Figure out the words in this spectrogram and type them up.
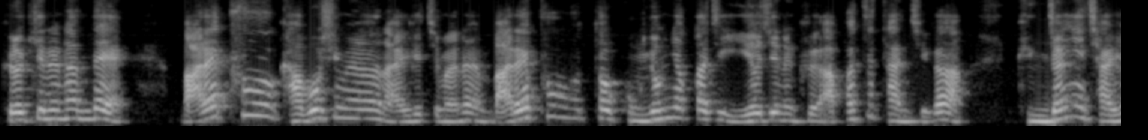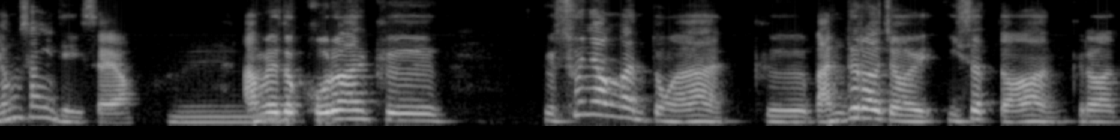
그렇기는 한데 마레프 가보시면 알겠지만은 마레프부터 공동역까지 이어지는 그 아파트 단지가 굉장히 잘 형성이 돼 있어요. 음, 아무래도 그러한 그, 그 수년간 동안 그 만들어져 있었던 그런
